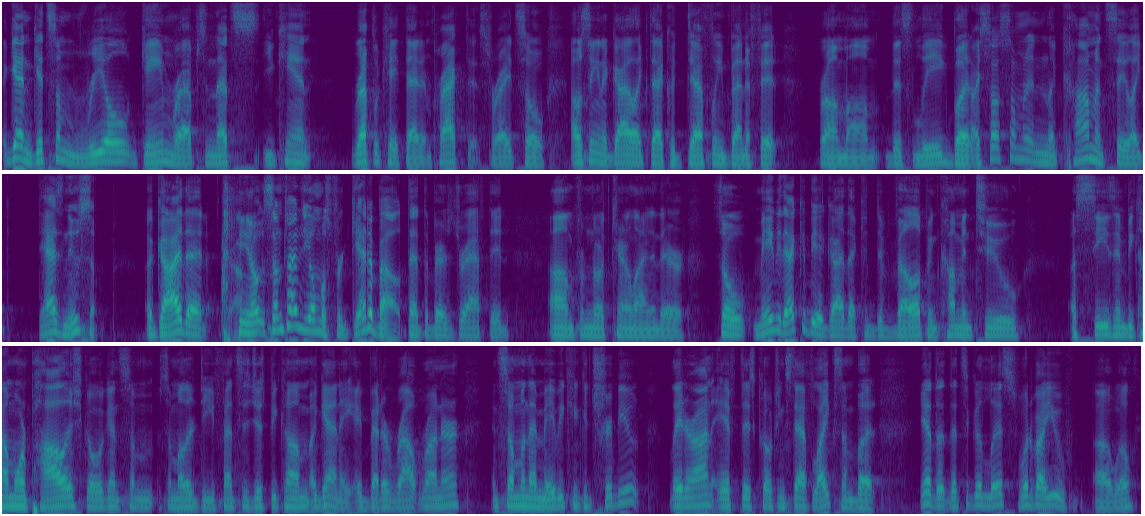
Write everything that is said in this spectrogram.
again, get some real game reps? And that's you can't replicate that in practice, right? So I was thinking a guy like that could definitely benefit from um, this league. But I saw someone in the comments say like Daz Newsome, a guy that you know sometimes you almost forget about that the Bears drafted um, from North Carolina there. So maybe that could be a guy that could develop and come into a season, become more polished, go against some some other defenses, just become again a, a better route runner and someone that maybe can contribute later on if this coaching staff likes him. But yeah, that, that's a good list. What about you, uh, Will?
